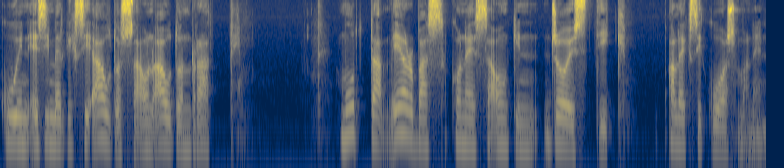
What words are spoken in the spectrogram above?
kuin esimerkiksi autossa on auton ratti. Mutta Airbus-koneessa onkin joystick. Aleksi Kuosmanen.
